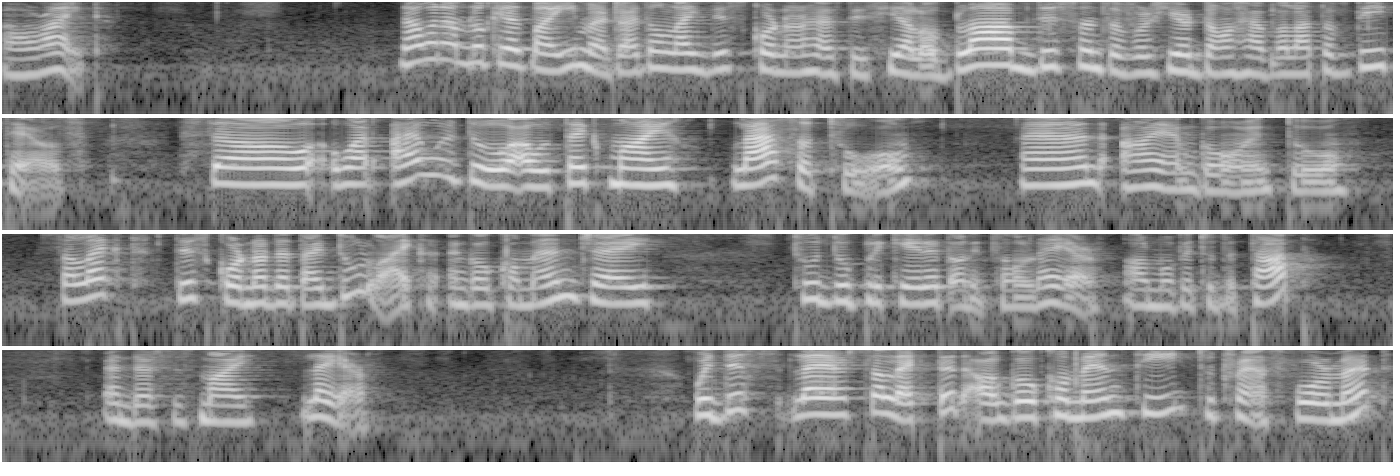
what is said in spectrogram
All right. Now when I'm looking at my image, I don't like this corner has this yellow blob. This ones over here don't have a lot of details. So what I will do, I will take my lasso tool and I am going to select this corner that I do like and go Command J to duplicate it on its own layer. I'll move it to the top and this is my layer. With this layer selected, I'll go Command T to transform it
